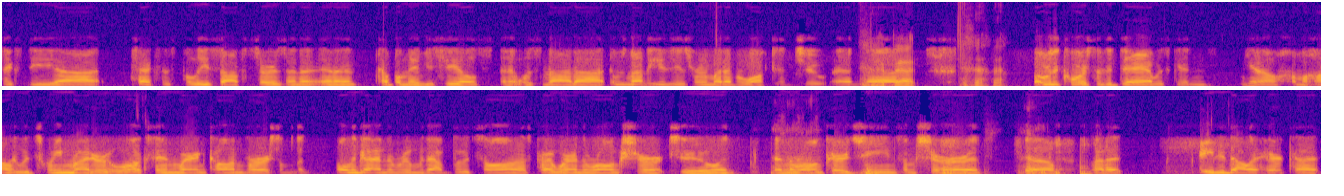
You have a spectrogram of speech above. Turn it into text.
sixty uh, Texas police officers and a, and a couple Navy SEALs, and it was not uh, it was not the easiest room I'd ever walked into. And uh, over the course of the day, I was getting you know I'm a Hollywood screenwriter who walks in wearing Converse. I'm the only guy in the room without boots on. I was probably wearing the wrong shirt too, and and the wrong pair of jeans. I'm sure, and you know, had a eighty dollar haircut,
